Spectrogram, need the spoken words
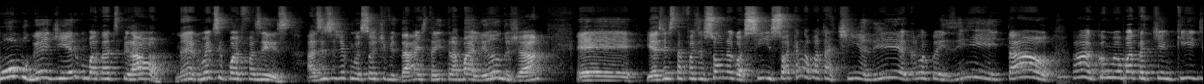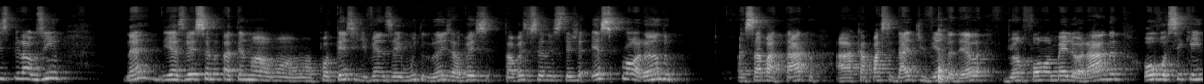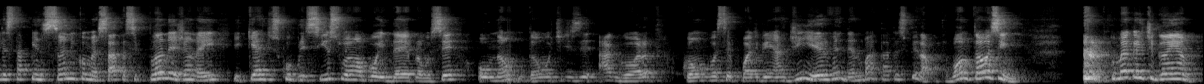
como ganha dinheiro com batata espiral, né? Como é que você pode fazer isso? Às vezes você já começou a atividade, está aí trabalhando já, é, e às vezes está fazendo só um negocinho, só aquela batatinha ali, aquela coisinha e tal. Ah, come uma batatinha aqui de espiralzinho, né? E às vezes você não está tendo uma, uma, uma, potência de vendas aí muito grande, talvez, talvez você não esteja explorando essa batata, a capacidade de venda dela de uma forma melhorada, ou você que ainda está pensando em começar, está se planejando aí e quer descobrir se isso é uma boa ideia para você ou não, então eu vou te dizer agora como você pode ganhar dinheiro vendendo batata espiral, tá bom? Então assim, como é que a gente ganha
